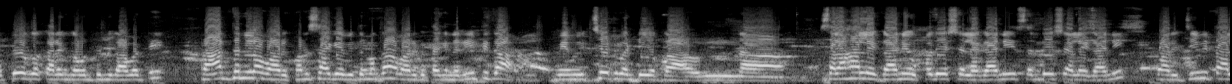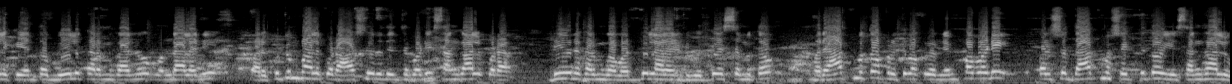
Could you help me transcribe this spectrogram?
ఉపయోగకరంగా ఉంటుంది కాబట్టి ప్రార్థనలో వారు కొనసాగే విధముగా వారికి తగిన రీతిగా మేము ఇచ్చేటువంటి ఒక సలహాలే కానీ ఉపదేశాలే కానీ సందేశాలే కానీ వారి జీవితాలకి ఎంతో మేలుకరంగాను ఉండాలని వారి కుటుంబాలు కూడా ఆశీర్వదించబడి సంఘాలు కూడా దీవెనకరంగా వర్ధిల్లాలనే ఉద్దేశంతో మరి ఆత్మతో ప్రతి ఒక్కరు నింపబడి పరిశుద్ధాత్మ శక్తితో ఈ సంఘాలు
